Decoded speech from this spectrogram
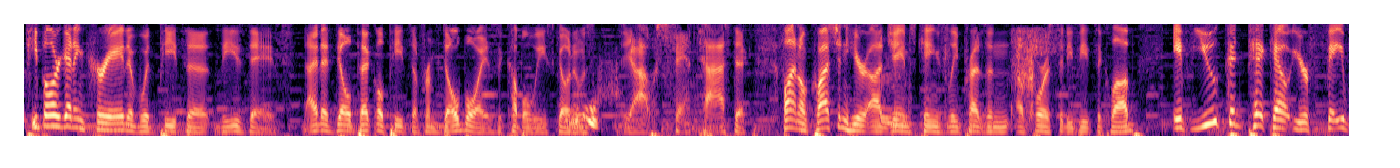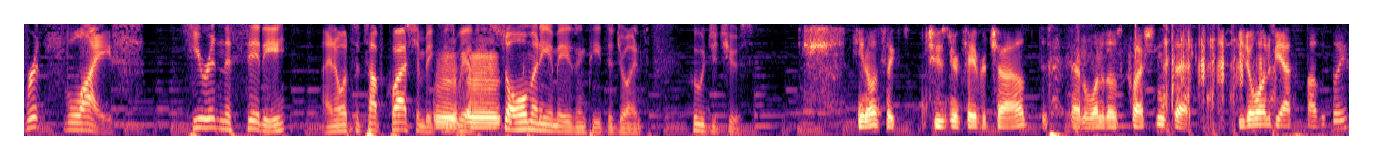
People are getting creative with pizza these days. I had a dill pickle pizza from Doughboys a couple weeks ago, and it was yeah, it was fantastic. Final question here, uh, James Kingsley, president of Forest City Pizza Club. If you could pick out your favorite slice here in the city, I know it's a tough question because we have so many amazing pizza joints. Who would you choose? you know, it's like choosing your favorite child. Just kind of one of those questions that you don't want to be asked publicly.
